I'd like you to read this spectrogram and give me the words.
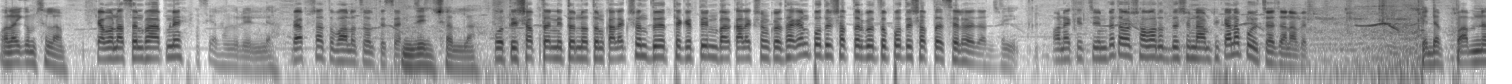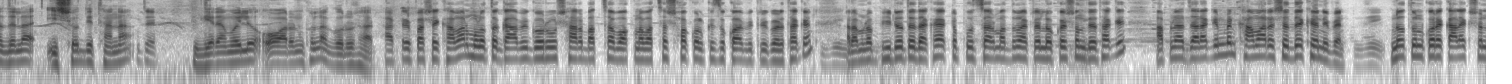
ওয়ালাইকুম সালাম। কেমন আছেন ভাই আপনি? আছি আলহামদুলিল্লাহ। ব্যবসা তো ভালো চলতেছে। জি ইনশাল্লাহ। প্রতি সপ্তাহে নিত্য নতুন কালেকশন দুয়ের থেকে তিনবার কালেকশন করে থাকেন প্রতি সপ্তাহের গত প্রতি সপ্তাহে সেল হয়ে যাচ্ছে। জি। অনেকে চিনবে তারপর সবার উদ্দেশ্যে নাম ঠিকানা পরিচয় জানাবেন। এটা পাবনা জেলা ঈশ্বরদী থানা। গ্রাম হইল ও অরণখোলা গরুর হাট। হাটের পাশে খামার মূলত গাবি গরু সার বাচ্চা বকনা বাচ্চা সকল কিছু কয় বিক্রি করে থাকেন। আর আমরা ভিডিওতে দেখা একটা প্রচার মাধ্যমে একটা লোকেশন দিয়ে থাকি। আপনারা যারা কিনবেন খামার এসে দেখে নেবেন। নতুন করে কালেকশন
